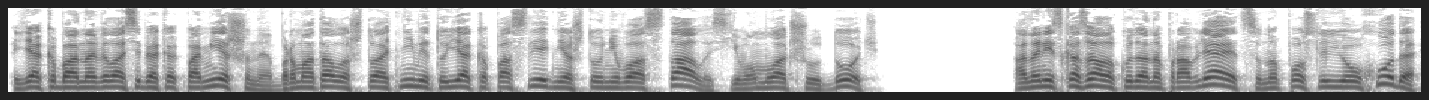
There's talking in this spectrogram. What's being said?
Якобы она вела себя как помешанная, бормотала, что отнимет у Яка последнее, что у него осталось, его младшую дочь, она не сказала, куда направляется, но после ее ухода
